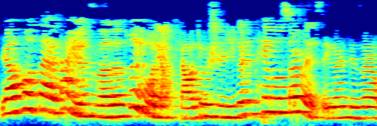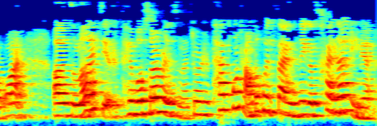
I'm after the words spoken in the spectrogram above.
然后在大原则的最后两条，就是一个是 table service，一个是 dessert wine。呃，怎么来解释 table service 呢？就是它通常都会在那个菜单里面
